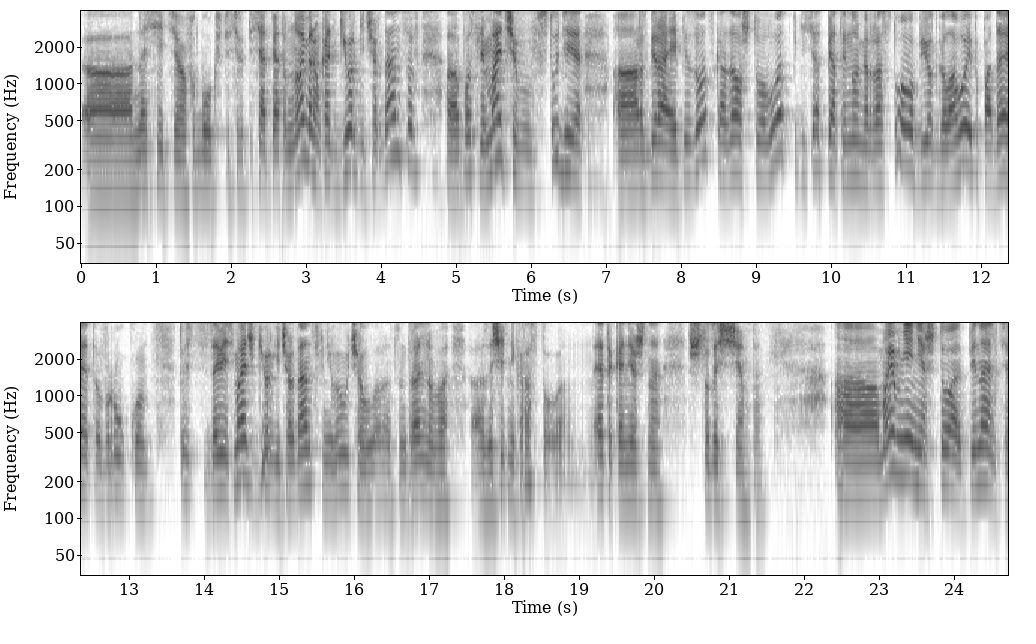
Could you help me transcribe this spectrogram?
э, носить футболку с 55 номером. Как Георгий Черданцев э, после матча в студии а, разбирая эпизод, сказал, что вот 55-й номер Ростова бьет головой и попадает в руку. То есть за весь матч Георгий Черданцев не выучил а, центрального а, защитника Ростова. Это, конечно, что-то с чем-то. Мое мнение, что пенальти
